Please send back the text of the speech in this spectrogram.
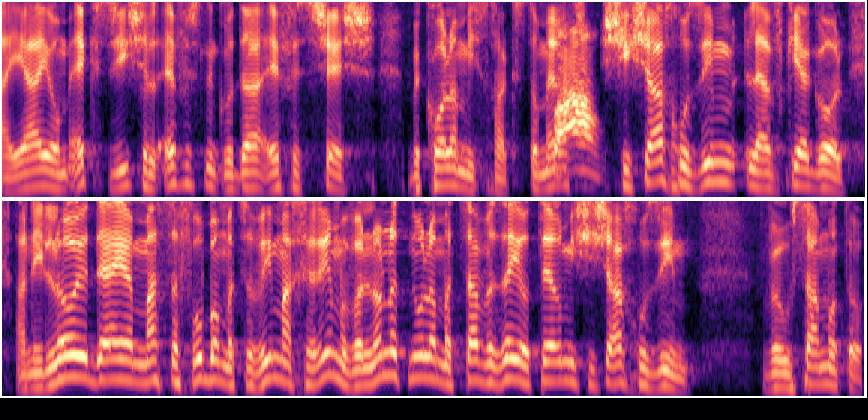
היה היום XG של 0.06 בכל המשחק, זאת אומרת שישה אחוזים להבקיע גול. אני לא יודע מה ספרו במצבים האחרים, אבל לא נתנו למצב הזה יותר משישה אחוזים. והוא שם אותו.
